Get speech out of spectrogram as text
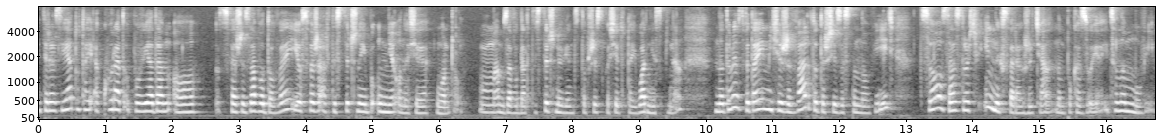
I teraz ja tutaj akurat opowiadam o sferze zawodowej i o sferze artystycznej, bo u mnie one się łączą. Mam zawód artystyczny, więc to wszystko się tutaj ładnie spina. Natomiast wydaje mi się, że warto też się zastanowić, co zazdrość w innych sferach życia nam pokazuje i co nam mówi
